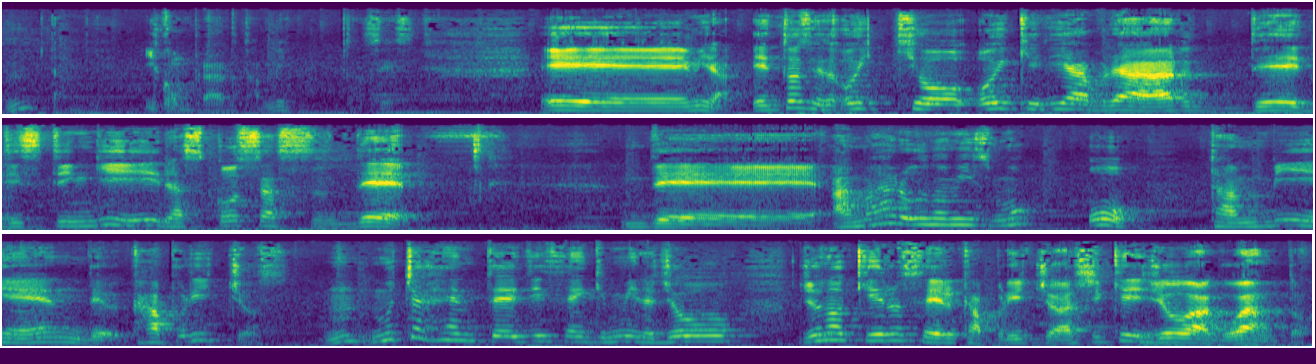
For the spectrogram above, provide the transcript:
también y comprar también. Entonces, eh, mira, entonces hoy, yo, hoy quería hablar de distinguir las cosas de, de amar uno mismo o también de caprichos. Mucha gente dice que, mira, yo, yo no quiero ser capricho, así que yo aguanto.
